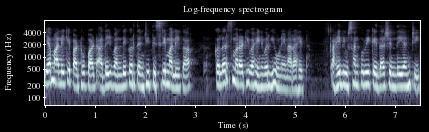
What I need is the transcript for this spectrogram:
या मालिकेपाठोपाठ आदेश बांदेकर त्यांची तिसरी मालिका कलर्स मराठी वाहिनीवर घेऊन येणार आहेत. काही दिवसांपूर्वी केदार शिंदे यांची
